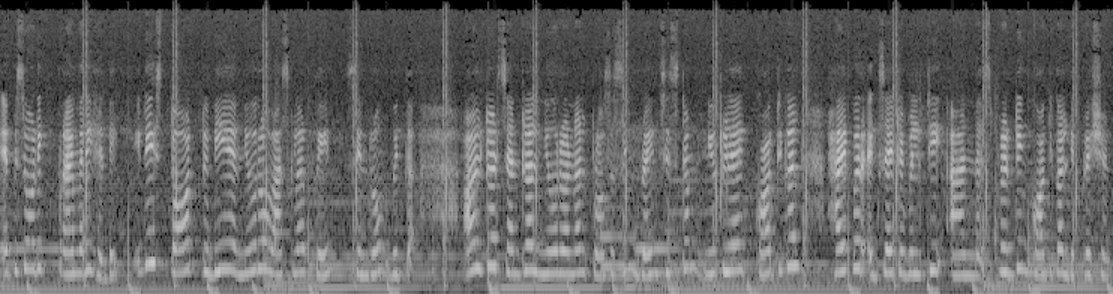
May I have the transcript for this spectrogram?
episodic primary headache. It is thought to be a neurovascular pain syndrome with altered central neuronal processing, brainstem, nuclei, cortical hyperexcitability, and spreading cortical depression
